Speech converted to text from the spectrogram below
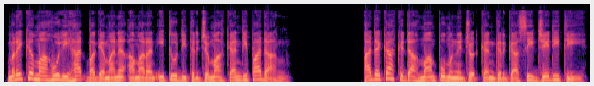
Mereka mahu lihat bagaimana amaran itu diterjemahkan di padang. Adakah Kedah mampu mengejutkan gergasi JDT?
